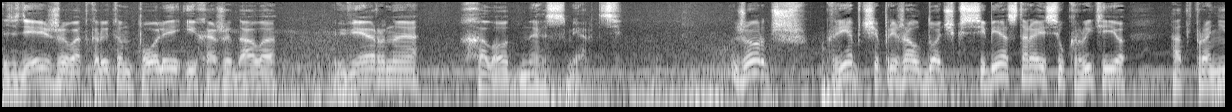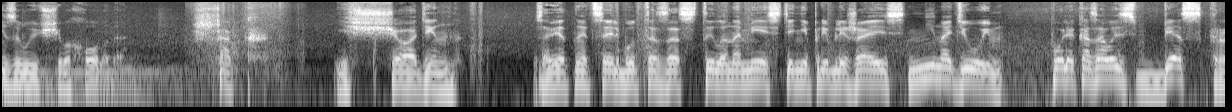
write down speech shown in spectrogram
Здесь же, в открытом поле, их ожидала верная, холодная смерть. Джордж крепче прижал дочь к себе, стараясь укрыть ее от пронизывающего холода. Шаг. Еще один. Заветная цель будто застыла на месте, не приближаясь ни на дюйм. Поле казалось бескрайним,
